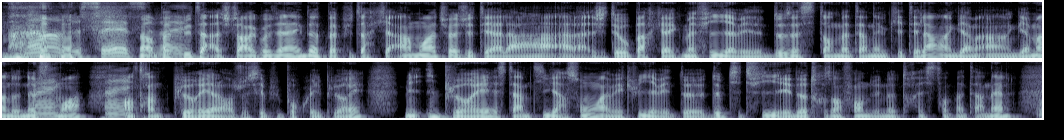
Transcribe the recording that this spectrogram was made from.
Non, je sais, Non, pas plus tard. Je te raconte une anecdote. Pas plus tard qu'il y a un mois, tu vois, j'étais à la, j'étais au parc avec ma fille. Il y avait deux assistantes maternelles qui étaient là, un gamin, un gamin de 9 Ouais. mois, en train de pleurer. Alors, je sais plus pourquoi il pleurait, mais il pleurait. C'était un petit garçon. Avec lui, il y avait deux, deux petites filles et d'autres enfants d'une autre assistante maternelle. Mm.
